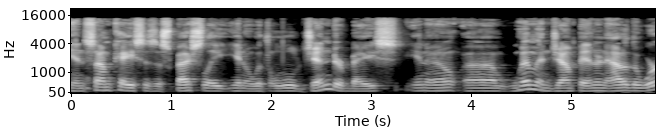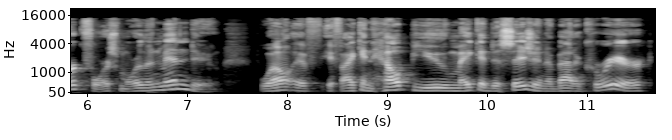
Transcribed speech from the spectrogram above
In some cases, especially you know with a little gender base, you know, uh, women jump in and out of the workforce more than men do. Well, if if I can help you make a decision about a career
